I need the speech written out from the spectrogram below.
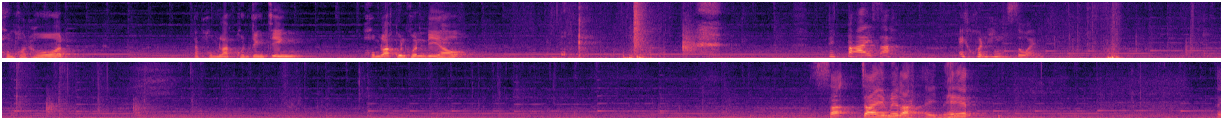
ผมขอโทษ แต่ผมรักคุณจริง ๆ ผมรักคุณคนเดียว ไปตายซะ ไอคนเฮงสวย สะใจไหมล่ะ ไอ้เนทแต่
